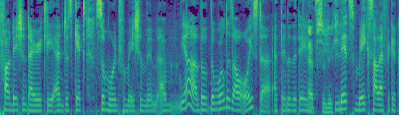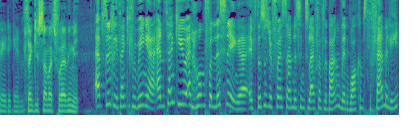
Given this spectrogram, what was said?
Foundation directly and just get some more information, then, um, yeah, the, the world is our oyster at the end of the day. Let's, Absolutely. Let's make South Africa great again. Thank you so much for having me. Absolutely. Thank you for being here. And thank you at home for listening. Uh, if this is your first time listening to Life with Lebang, then welcome to the family.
